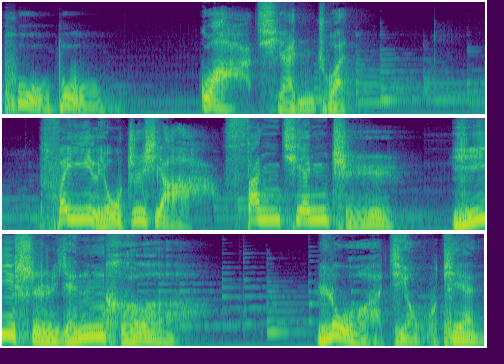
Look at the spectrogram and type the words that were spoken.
瀑布挂前川。飞流直下三千尺，疑是银河落九天。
